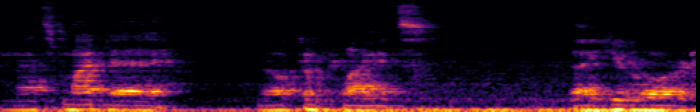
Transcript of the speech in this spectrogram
And that's my day. No complaints. Thank you, Lord.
